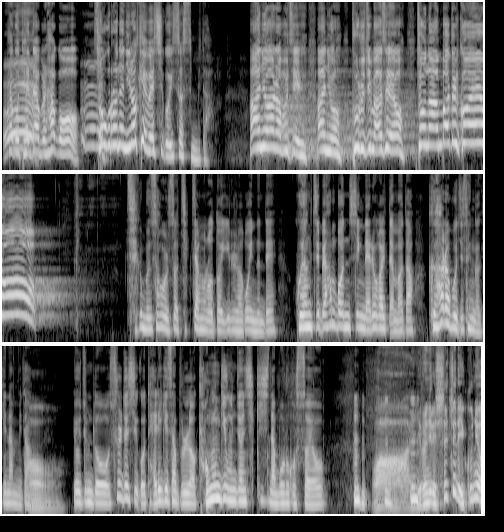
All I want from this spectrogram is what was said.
하고 어. 대답을 하고 어. 속으로는 이렇게 외치고 있었습니다. 아니요 할아버지 아니요 부르지 마세요 전화 안 받을 거예요. 지금은 서울서 직장을 얻어 일을 하고 있는데 고향집에 한 번씩 내려갈 때마다 그 할아버지 생각이 납니다. 어. 요즘도 술 드시고 대리기사 불러 경운기 운전 시키시나 모르겠어요. 와, 이런 일이 실제로 있군요.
